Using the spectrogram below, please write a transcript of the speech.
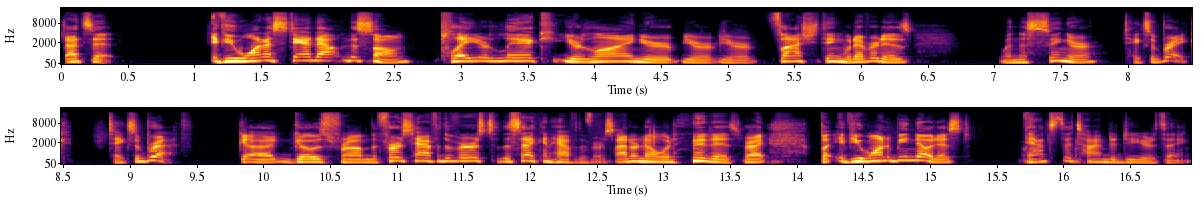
That's it. If you want to stand out in the song, play your lick, your line, your your your flashy thing, whatever it is, when the singer takes a break, takes a breath, uh, goes from the first half of the verse to the second half of the verse. I don't know what it is, right? But if you want to be noticed, that's the time to do your thing.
